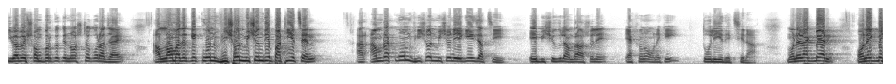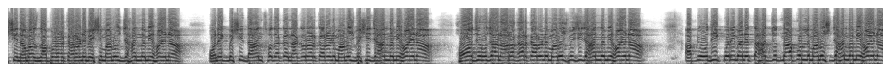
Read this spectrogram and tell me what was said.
কীভাবে সম্পর্ককে নষ্ট করা যায় আল্লাহ আমাদেরকে কোন ভীষণ মিশন দিয়ে পাঠিয়েছেন, আর আমরা কোন ভীষণ মিশনে এগিয়ে যাচ্ছি, এই বিষয়গুলো আমরা আসলে এখনও অনেকেই তলিয়ে দেখছি না। মনে রাখবেন, অনেক বেশি নামাজ না পড়ার কারণে বেশি মানুষ জাহান্নামি হয় না, অনেক বেশি দান সদাকা না করার কারণে মানুষ বেশি জাহান্নামি হয় না, হজ, রোজা না রাখার কারণে মানুষ বেশি জাহান্নামি হয় না। আপনি অধিক পরিমাণে তাহাজ্জুদ না পড়লে মানুষ জাহান্নামি হয় না।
